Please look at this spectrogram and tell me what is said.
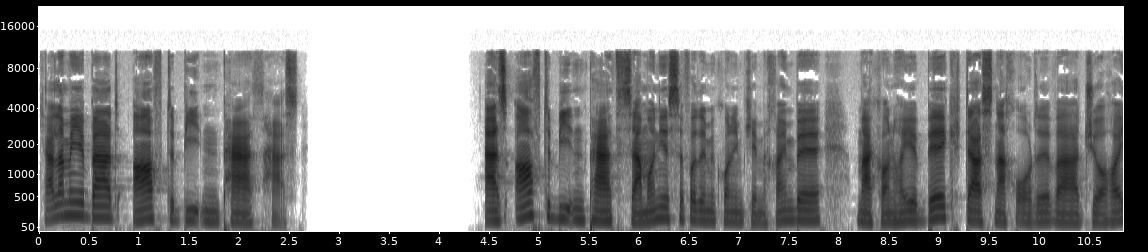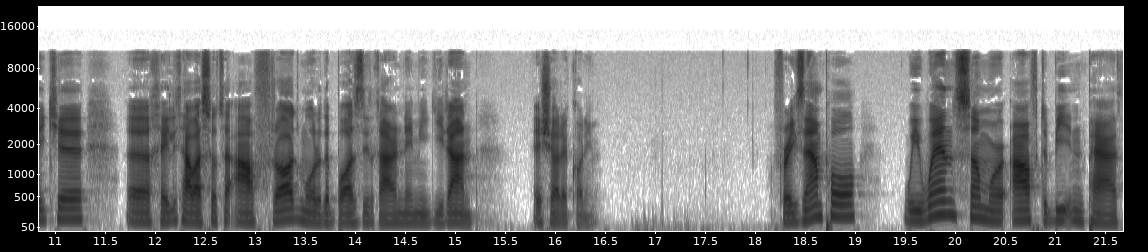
کلمه بعد off the beaten path هست. از off the beaten path زمانی استفاده می کنیم که می‌خوایم به مکانهای بکر دست نخورده و جاهایی که خیلی توسط افراد مورد بازدید قرار نمی‌گیرن اشاره کنیم. For example, we went somewhere off the beaten path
